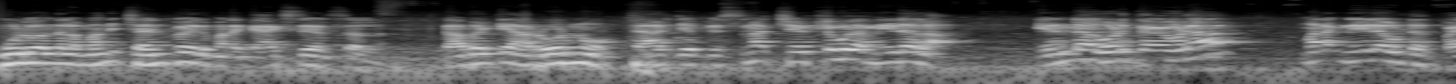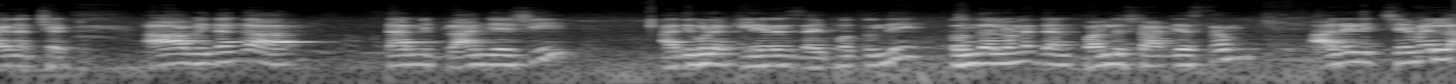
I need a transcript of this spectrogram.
మూడు వందల మంది చనిపోయారు మనకి యాక్సిడెంట్స్ వల్ల. కాబట్టి ఆ రోడ్ను తయారు చేపిస్తున్నా చెట్లు కూడా నీడల. ఎండ కొడితే కూడా మనకు నీడ ఉంటుంది పైన చెట్టు. ఆ విధంగా దాన్ని ప్లాన్ చేసి అది కూడా క్లియరెన్స్ అయిపోతుంది. తొందరలోనే దాని పనులు స్టార్ట్ చేస్తాం. ఆల్రెడీ చెవెల్ల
